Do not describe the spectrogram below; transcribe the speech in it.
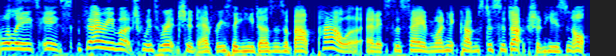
Well, it's it's very much with Richard. Everything he does is about power, and it's the same when it comes to seduction. He's not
